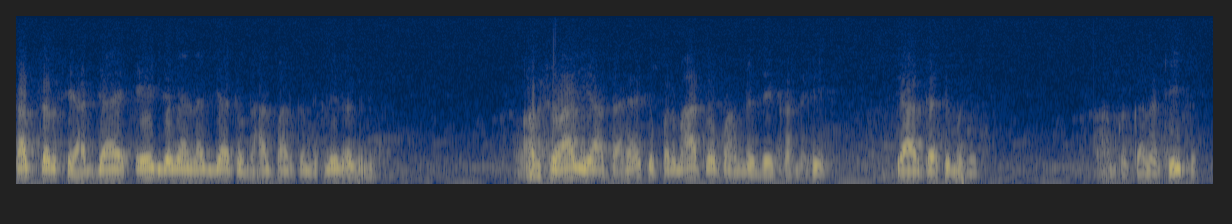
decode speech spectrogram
सब तरफ़ से हट जाए, एक जगह लग जाए तो धार पार कर निकलेगा कि नहीं? अब सवाल यह आता है कि परमात्मा को हमने देखा नहीं। प्यार कैसे बने आपका कहना ठीक है।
